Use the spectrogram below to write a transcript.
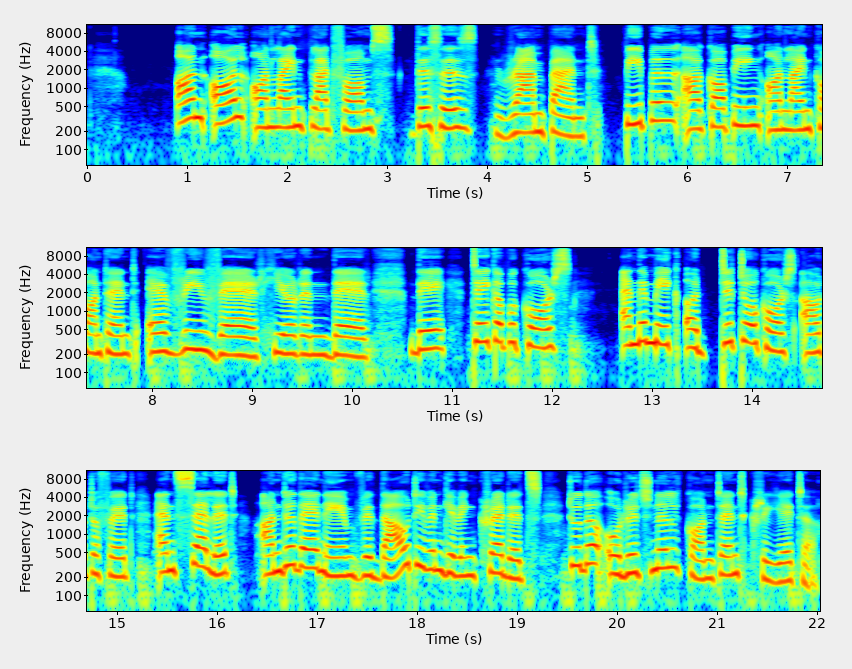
on all online platforms, this is rampant. People are copying online content everywhere, here and there. They take up a course and they make a ditto course out of it and sell it under their name without even giving credits to the original content creator.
